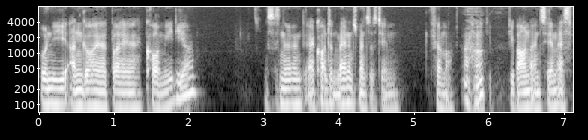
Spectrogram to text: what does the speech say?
Uni angeheuert bei Core Media. Das ist eine, eine Content Management System Firma. Die, die bauen ein CMS.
